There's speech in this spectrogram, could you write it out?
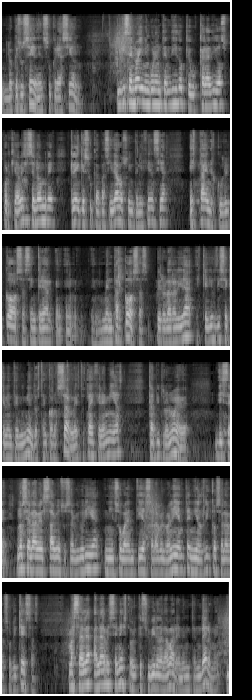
lo que sucede en su creación. Y dice, no hay ningún entendido que buscar a Dios, porque a veces el hombre cree que su capacidad o su inteligencia está en descubrir cosas, en crear, en, inventar cosas, pero la realidad es que Dios dice que el entendimiento está en conocerle. Esto está en Jeremías capítulo 9. Dice, no se alabe el sabio en su sabiduría, ni en su valentía se alabe el valiente, ni el rico se alabe en sus riquezas. Mas alabes en esto el que se hubiera de alabar, en entenderme y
